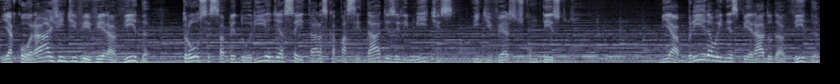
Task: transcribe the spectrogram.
E a coragem de viver a vida trouxe sabedoria de aceitar as capacidades e limites em diversos contextos. Me abrir ao inesperado da vida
